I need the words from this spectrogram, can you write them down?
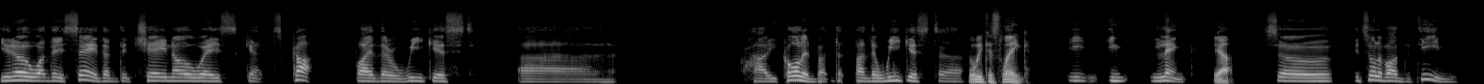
You know what they say that the chain always gets cut by their weakest. Uh, how you call it, but th- by the weakest uh, The weakest link. in, in link. Yeah. So it's all about the team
